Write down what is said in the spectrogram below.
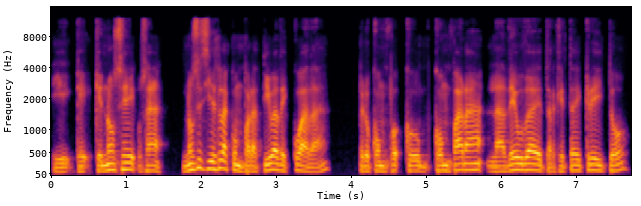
eh, que, que no sé, o sea, no sé si es la comparativa adecuada, pero compara la deuda de tarjeta de crédito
